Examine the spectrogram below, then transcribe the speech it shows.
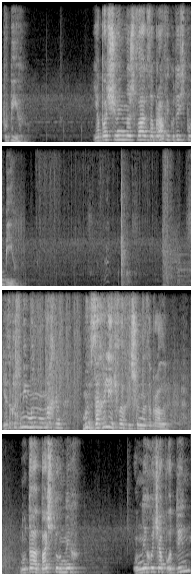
побіг? Я бачу, що він наш флаг забрав і кудись побіг. Я так розумію, ми нахрен... Ми взагалі флаг ще не забрали. Ну так, бачите, у них... Них хоча б один.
